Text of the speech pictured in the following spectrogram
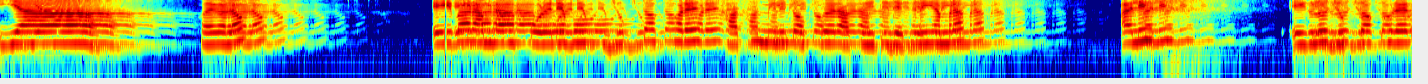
ইয়া হয়ে গেল? এইবার আমরা পড়ে নেব যুক্ত অক্ষরের সাথে মিলিত অক্ষরের আকৃতি দেখে নেই আমরা। আলিফ এইগুলো যুক্ত অক্ষরের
